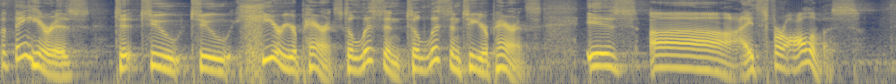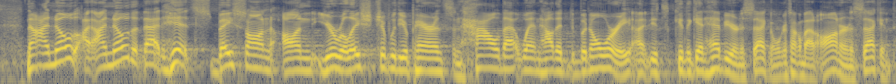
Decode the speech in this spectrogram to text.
the thing here is to, to, to hear your parents, to listen, to listen to your parents is, uh, it's for all of us. Now I know I know that that hits based on on your relationship with your parents and how that went, how that. But don't worry, it's going to get heavier in a second. We're going to talk about honor in a second.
